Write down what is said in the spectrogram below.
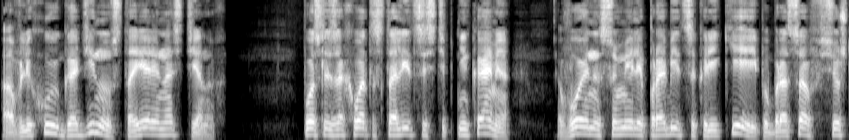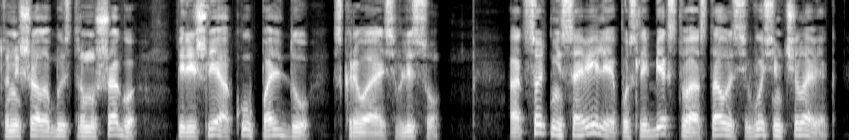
а в лихую годину стояли на стенах. После захвата столицы степняками воины сумели пробиться к реке и, побросав все, что мешало быстрому шагу, перешли Аку по льду, скрываясь в лесу. От сотни Савелия после бегства осталось восемь человек –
